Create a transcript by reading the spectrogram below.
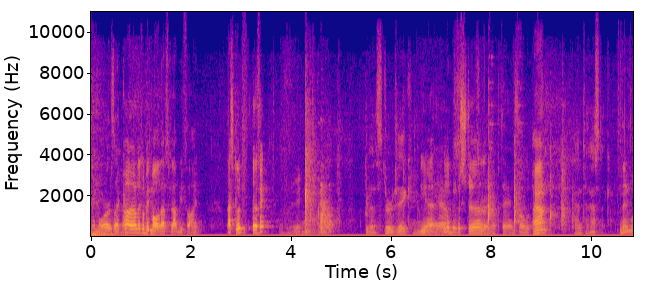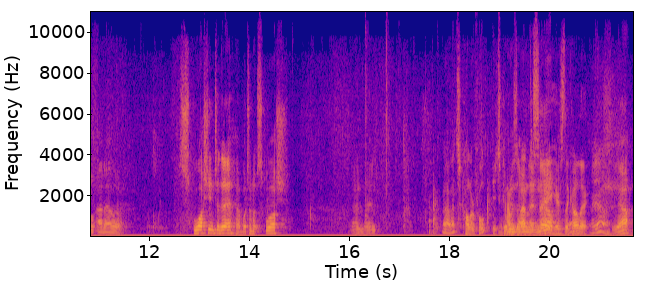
No more? Is that good? Oh, a little bit more. That's that'll be fine. That's good. Perfect. Give it a stir, Jake. Yeah, a little bit of a stir. Right up there. Control the pan. Fantastic. Then we'll add our squash into there, our butternut squash. And then Oh, that's colorful. it's I coming down there to say, now. here's the color. Yeah. Yeah.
